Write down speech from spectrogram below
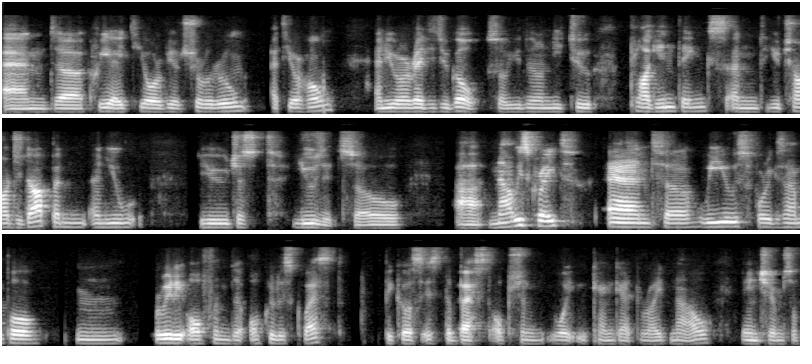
and uh, create your virtual room at your home, and you are ready to go. So you don't need to plug in things, and you charge it up, and and you you just use it. So uh, now is great, and uh, we use, for example, mm, really often the Oculus Quest because it's the best option what you can get right now in terms of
